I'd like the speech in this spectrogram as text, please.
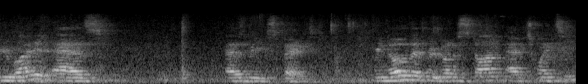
we write it as as we expect. We know that we're going to start at 20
